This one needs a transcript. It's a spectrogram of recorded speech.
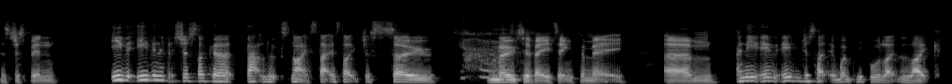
has just been. Even, even if it's just like a that looks nice that is like just so Yeah. motivating for me um and even just like when people like like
